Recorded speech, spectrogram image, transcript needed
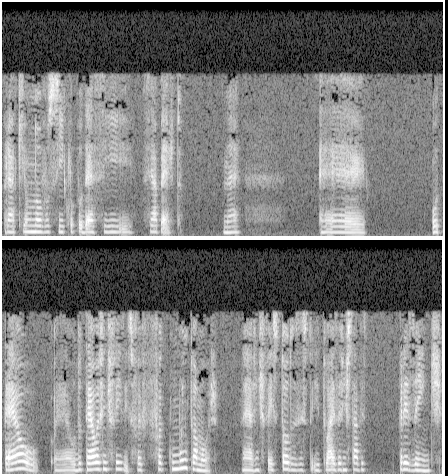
para que um novo ciclo pudesse ser aberto, né? É, o Theo, é, o do Theo a gente fez isso, foi, foi com muito amor, né? A gente fez todos os rituais, a gente estava presente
